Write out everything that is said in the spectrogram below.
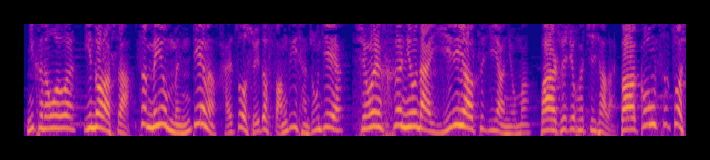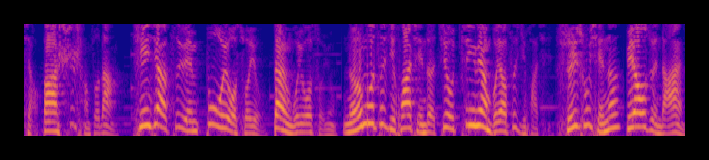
你可能会问一诺老师啊，这没有门店了，还做谁的房地产中介呀？请问？喝牛奶一定要自己养牛吗？把这句话记下来，把公司做小，把市场做大。天下资源不为我所有，但为我所用。能不自己花钱的，就尽量不要自己花钱。谁出钱呢？标准答案：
